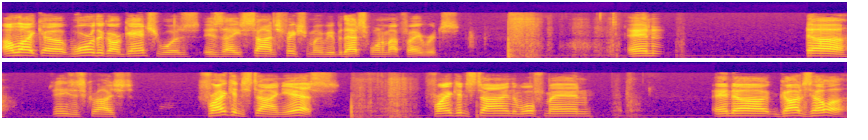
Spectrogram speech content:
I like uh, War of the Gargantuas is a science fiction movie, but that's one of my favorites. And uh, Jesus Christ, Frankenstein, yes, Frankenstein, the Wolfman, and uh, Godzilla.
